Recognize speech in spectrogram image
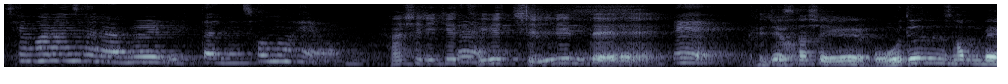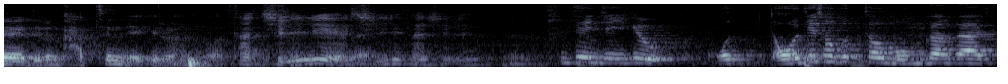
생활한 사람을 일단은 선호해요. 사실 이게 네. 되게 진리인데 예. 근데 그죠? 사실 모든 선배들은 같은 얘기를 하는 것 같아요. 다 진리예요, 네. 진리 사실은. 음. 근데 이제 이게 어, 디서부터 뭔가가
